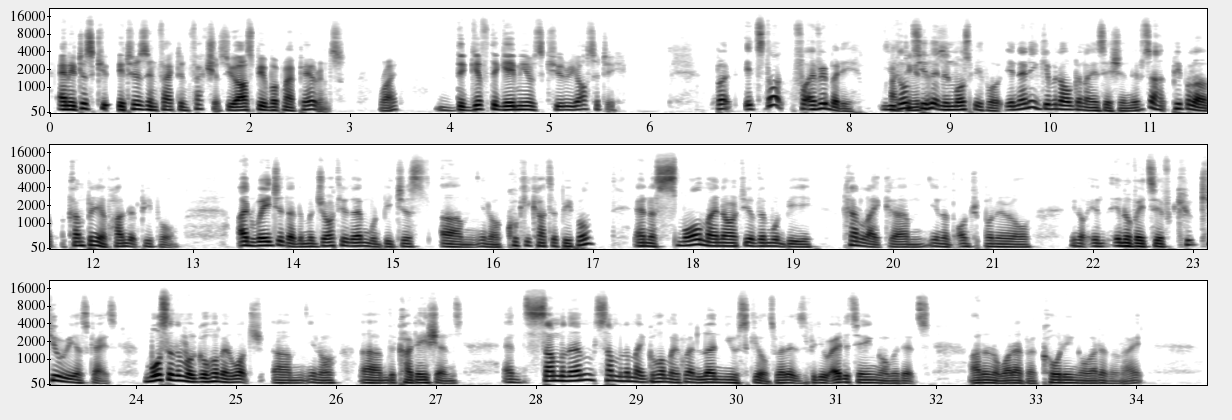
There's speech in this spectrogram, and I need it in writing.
And it is, it is, in fact, infectious. You asked me about my parents, right? The gift they gave me was curiosity. But it's not for everybody. You I don't see that in most people. In any given organization, if it's a, people are a company of 100 people, I'd wager that the majority of them would be just, um, you know, cookie cutter people, and a small minority of them would be kind of like, um, you know, entrepreneurial, you know, in, innovative, cu- curious guys. Most of them will go home and watch, um, you know, um, the Kardashians, and some of them, some of them might go home and go and learn new skills, whether it's video editing or whether it's, I don't know, whatever, coding or whatever, right?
